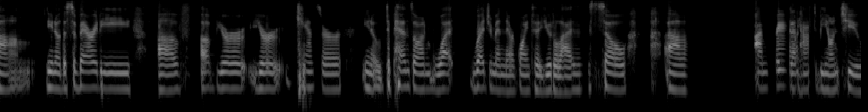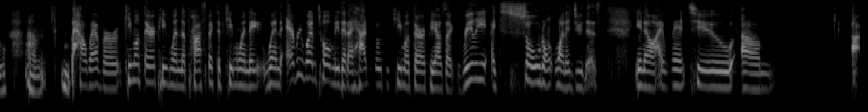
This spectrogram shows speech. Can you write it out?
um, you know the severity of of your your cancer, you know depends on what regimen they're going to utilize. So um, I'm afraid I have to be on two. Um, however, chemotherapy, when the prospect of chemo, when they, when everyone told me that I had to go through chemotherapy, I was like, really? I so don't want to do this. You know, I went to, um, I,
